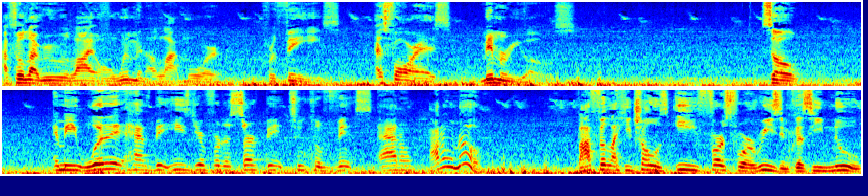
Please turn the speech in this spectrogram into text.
I feel like we rely on women a lot more for things as far as memory goes. So, I mean, would it have been easier for the serpent to convince Adam? I don't know. But I feel like he chose Eve first for a reason because he knew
